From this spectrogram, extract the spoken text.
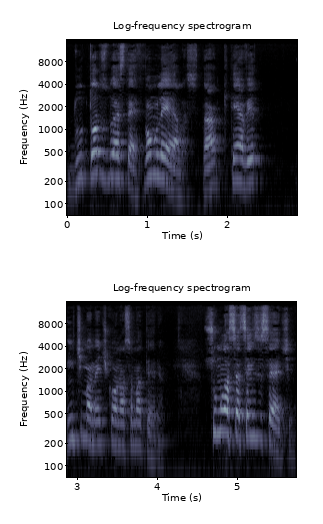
Do, todos do STF. Vamos ler elas, tá? Que tem a ver intimamente com a nossa matéria. Súmula 707.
